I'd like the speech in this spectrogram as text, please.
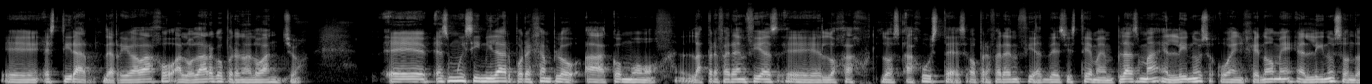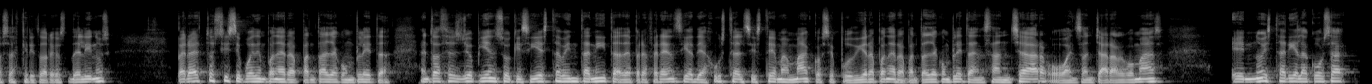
eh, estirar de arriba abajo a lo largo, pero no a lo ancho. Eh, es muy similar, por ejemplo, a como las preferencias, eh, los, ajustes o preferencias del sistema en Plasma en Linux o en Genome en Linux, son dos escritorios de Linux. Pero estos sí se pueden poner a pantalla completa. Entonces yo pienso que si esta ventanita de preferencia de ajuste del sistema Mac se pudiera poner a pantalla completa, ensanchar o ensanchar algo más, eh, no estaría la cosa,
